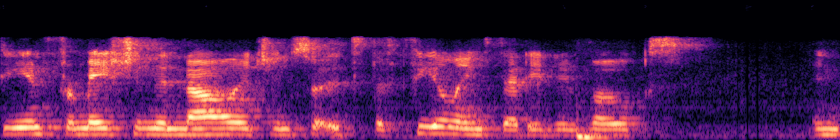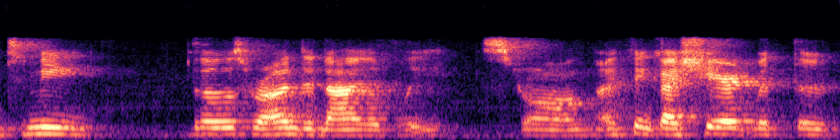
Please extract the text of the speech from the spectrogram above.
the information, the knowledge, and so it's the feelings that it evokes. And to me, those were undeniably strong. I think I shared with the,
